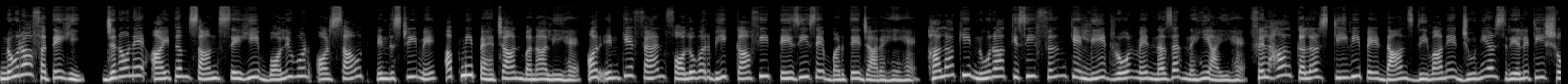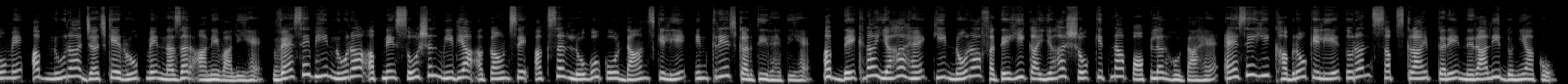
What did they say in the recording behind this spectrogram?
नूरा फतेही। जिन्होंने item song से ही बॉलीवुड और साउथ इंडस्ट्री में अपनी पहचान बना ली है और इनके फ़ैन फॉलोवर भी काफ़ी तेज़ी से बढ़ते जा रहे हैं। हालाँकि नूरा किसी फ़िल्म के लीड रोल में नज़र नहीं आई है। फ़िलहाल कलर्स टीवी पे dance Deewane juniors reality show में अब नूरा जज के रूप में नज़र आने वाली है। वैसे भी नूरा अपने सोशल मीडिया अकाउंट से अक्सर लोगों को डांस के लिए इंकरेज करती रहती है। अब देखना यह है कि नोरा फतेही का यह शो कितना पॉपुलर होता है। ऐसे ही खबरों के लिए तुरंत सब्सक्राइब करें निराली दुनिया को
